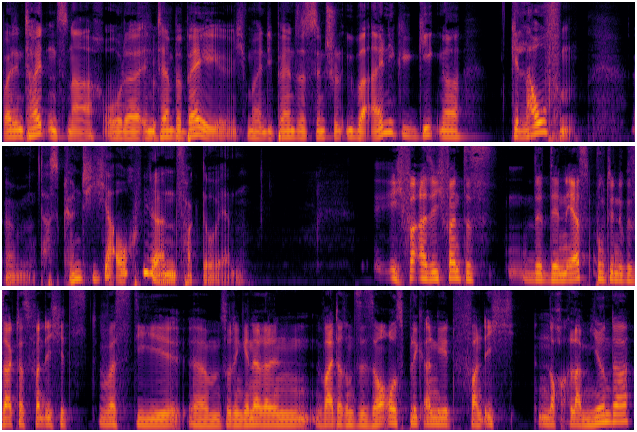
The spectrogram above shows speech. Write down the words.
bei den Titans nach oder in Tampa Bay. Ich meine, die Panthers sind schon über einige Gegner gelaufen. Ähm, das könnte ja auch wieder ein Faktor werden. Ich, also ich fand das, den ersten Punkt, den du gesagt hast, fand ich jetzt, was die, ähm, so den generellen weiteren Saisonausblick angeht, fand ich noch alarmierender.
